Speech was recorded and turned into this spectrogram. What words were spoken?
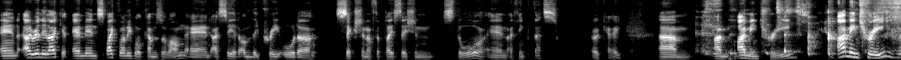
And I really like it. And then Spike Volleyball comes along, and I see it on the pre-order section of the PlayStation Store, and I think that's okay. Um, I'm I'm intrigued. I'm intrigued,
